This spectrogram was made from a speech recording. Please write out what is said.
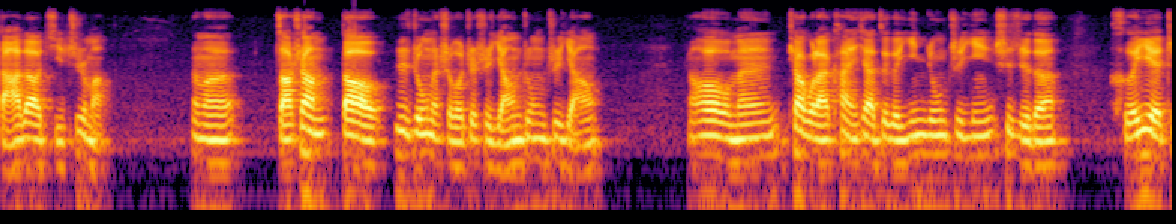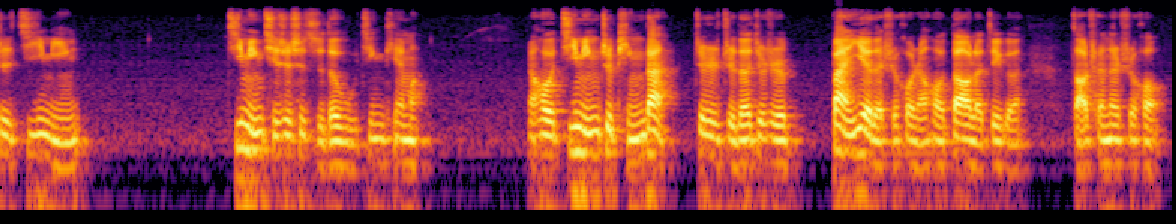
达到极致嘛。那么早上到日中的时候，这是阳中之阳。然后我们跳过来看一下这个阴中之阴，是指的荷叶至鸡鸣。鸡鸣其实是指的五更天嘛。然后鸡鸣至平淡，这是指的就是半夜的时候，然后到了这个早晨的时候，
